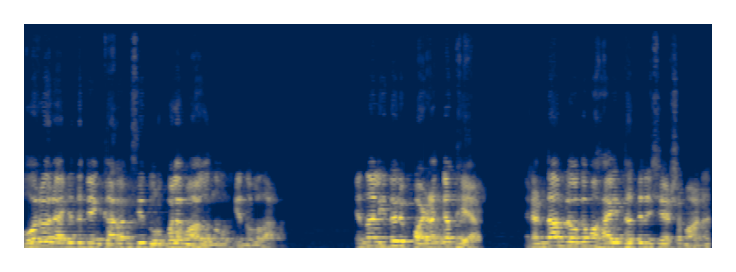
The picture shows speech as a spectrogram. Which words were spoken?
ഓരോ രാജ്യത്തിന്റെയും കറൻസി ദുർബലമാകുന്നു എന്നുള്ളതാണ്. എന്നാൽ ഇതൊരു പഴങ്കഥയാണ്. രണ്ടാം ലോകമഹായുദ്ധത്തിന് ശേഷമാണ്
